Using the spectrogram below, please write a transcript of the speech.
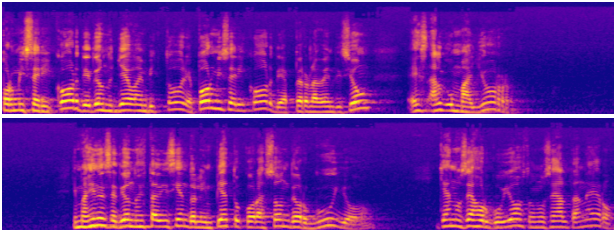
por misericordia Dios nos lleva en victoria, por misericordia, pero la bendición es algo mayor. Imagínense, Dios nos está diciendo, limpia tu corazón de orgullo. Ya no seas orgulloso, no seas altanero.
